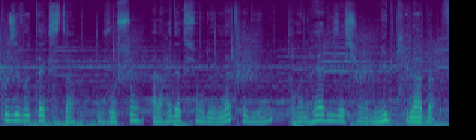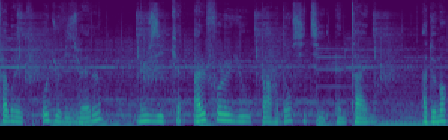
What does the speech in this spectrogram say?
Proposez vos textes ou vos sons à la rédaction de La Tribune pour une réalisation Milky Lab Fabrique Audiovisuelle, musique I'll Follow You par Density and Time. À demain!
